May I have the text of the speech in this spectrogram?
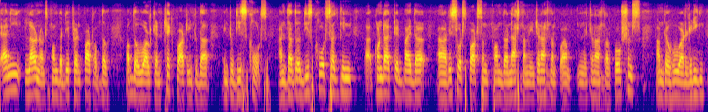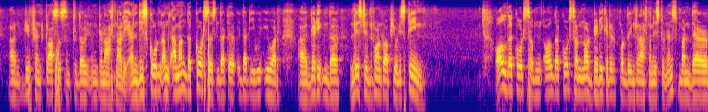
any learners from the different part of the of the world can take part into the into these course. And that this course has been uh, conducted by the uh, resource person from the national international um, international portions and who are leading uh, different classes into the internationally. And this course and among the courses that uh, that you, you are uh, getting the list in front of your screen all the courses um, all the courses are not dedicated for the international students but there are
